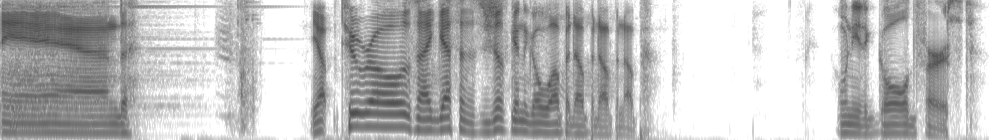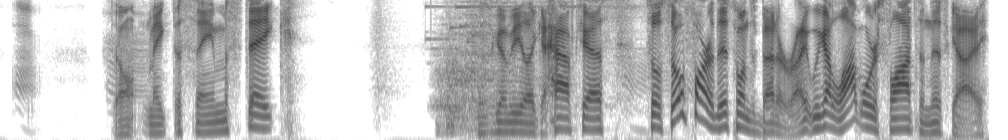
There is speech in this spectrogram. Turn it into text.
And Yep, two rows. I guess it's just gonna go up and up and up and up. We need a gold first. Don't make the same mistake. This is going to be like a half chest. So, so far, this one's better, right? We got a lot more slots in this guy.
